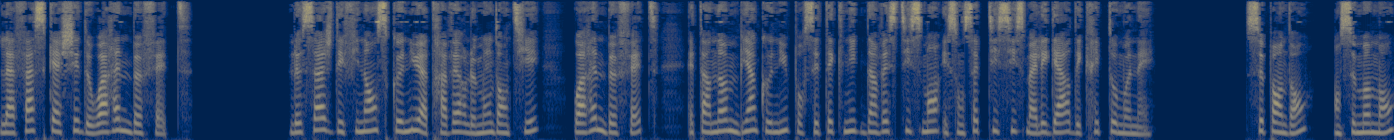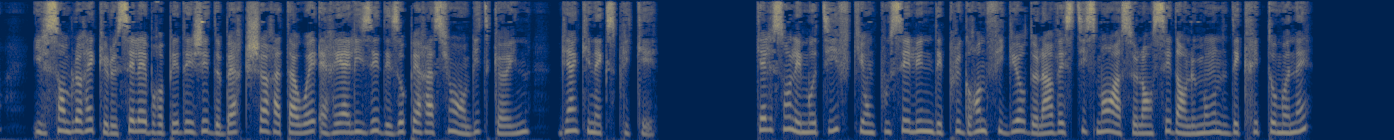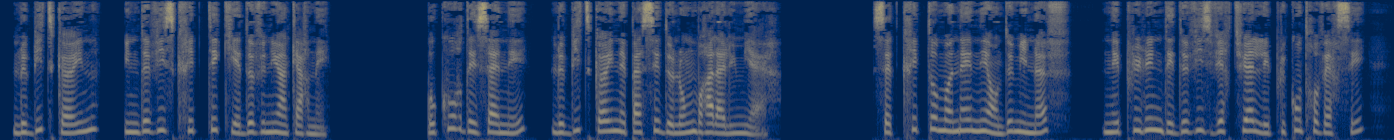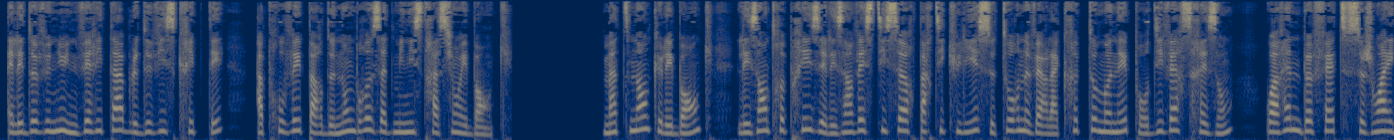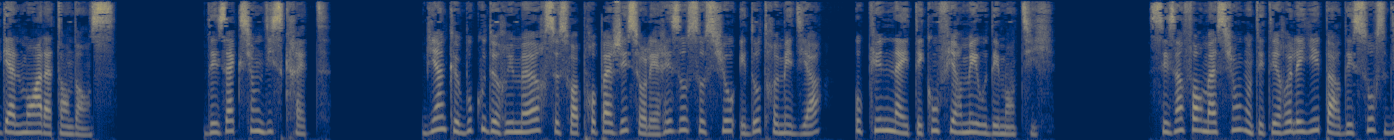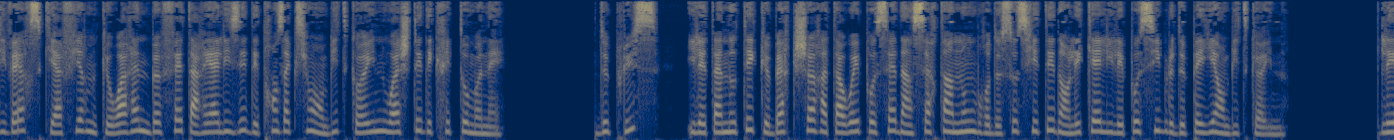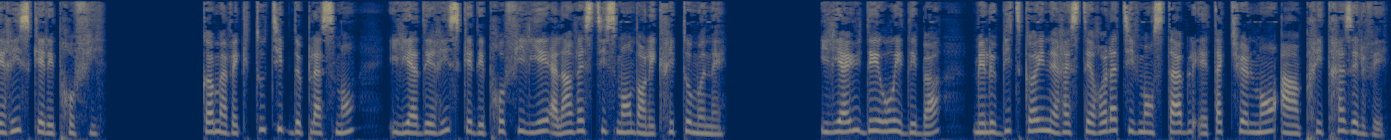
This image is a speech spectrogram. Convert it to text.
La face cachée de Warren Buffett. Le sage des finances connu à travers le monde entier, Warren Buffett, est un homme bien connu pour ses techniques d'investissement et son scepticisme à l'égard des crypto-monnaies. Cependant, en ce moment, il semblerait que le célèbre PDG de Berkshire Hathaway ait réalisé des opérations en Bitcoin, bien qu'inexpliquées. Quels sont les motifs qui ont poussé l'une des plus grandes figures de l'investissement à se lancer dans le monde des crypto-monnaies? Le Bitcoin, une devise cryptée qui est devenue incarnée. Au cours des années, le Bitcoin est passé de l'ombre à la lumière. Cette crypto-monnaie née en 2009, n'est plus l'une des devises virtuelles les plus controversées, elle est devenue une véritable devise cryptée, approuvée par de nombreuses administrations et banques. Maintenant que les banques, les entreprises et les investisseurs particuliers se tournent vers la crypto-monnaie pour diverses raisons, Warren Buffett se joint également à la tendance. Des actions discrètes. Bien que beaucoup de rumeurs se soient propagées sur les réseaux sociaux et d'autres médias, aucune n'a été confirmée ou démentie. Ces informations ont été relayées par des sources diverses qui affirment que Warren Buffett a réalisé des transactions en Bitcoin ou acheté des crypto-monnaies. De plus, il est à noter que Berkshire Hathaway possède un certain nombre de sociétés dans lesquelles il est possible de payer en Bitcoin. Les risques et les profits. Comme avec tout type de placement, il y a des risques et des profits liés à l'investissement dans les crypto-monnaies. Il y a eu des hauts et des bas, mais le Bitcoin est resté relativement stable et est actuellement à un prix très élevé.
